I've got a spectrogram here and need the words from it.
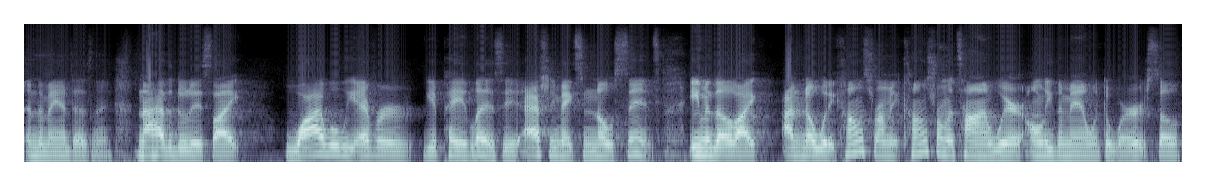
and the man doesn't. And I have to do this like why would we ever get paid less? It actually makes no sense. Mm-hmm. Even though like I know what it comes from. It comes from a time where only the man went to work. So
